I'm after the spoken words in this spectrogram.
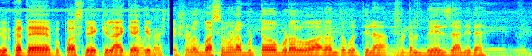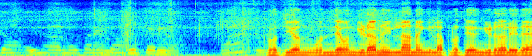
ಇವ್ರ ಕತೆ ಪಾಪ ಸ್ನೇಕ್ ಇಲ್ಲಿ ಹಾಕಿ ಹಾಕಿ ಎಷ್ಟೊಳಗೆ ಬಸ್ಸನೊಳಗೆ ಬಿಟ್ಟೋ ಬಿಡಲ್ವೋ? ಅದಂತೂ ಗೊತ್ತಿಲ್ಲ. ಒಟ್ಟಲ್ಲಿ ಬೇಜಾನಿದೆ ಪ್ರತಿಯೊಂದು ಒಂದೇ ಒಂದು ಗಿಡನೂ ಇಲ್ಲ ಅನ್ನಂಗಿಲ್ಲ, ಪ್ರತಿಯೊಂದು ಗಿಡದಲ್ಲೂ ಇದೆ.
